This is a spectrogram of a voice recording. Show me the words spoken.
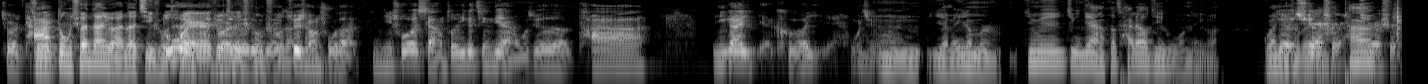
就是就它是动圈单元的技术，对是最对对对对成熟的，最成熟的。你说想做一个静电，我觉得它应该也可以，我觉得。嗯嗯，也没这么，因为静电和材料技术那个关系，特别大。确实是，它确实是，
